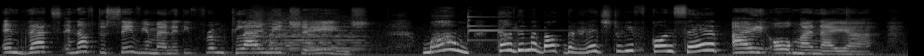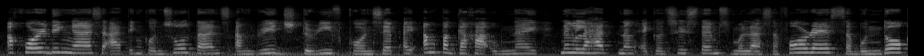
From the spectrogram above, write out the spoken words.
And that's enough to save humanity from climate change. Mom, tell them about the ridge to reef concept. Ay, oo nga, Naya. According nga sa ating consultants, ang ridge to reef concept ay ang pagkakaugnay ng lahat ng ecosystems mula sa forest, sa bundok,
